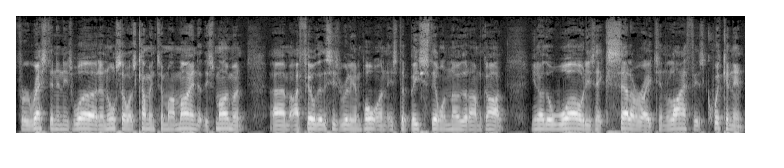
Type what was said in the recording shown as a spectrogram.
through resting in His Word, and also what's coming to my mind at this moment. Um, I feel that this is really important: is to be still and know that I'm God. You know, the world is accelerating, life is quickening,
